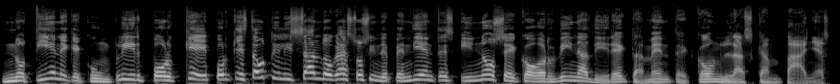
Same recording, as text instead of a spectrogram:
no tiene que cumplir. ¿Por qué? Porque está utilizando gastos independientes y no se coordina directamente con las campañas.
